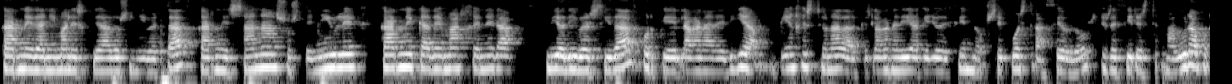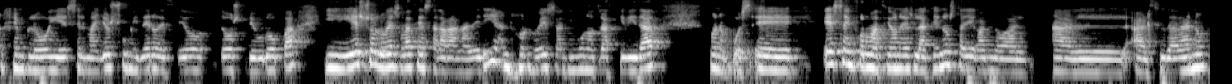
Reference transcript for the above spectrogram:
carne de animales criados en libertad, carne sana, sostenible, carne que además genera biodiversidad, porque la ganadería bien gestionada, que es la ganadería que yo defiendo, secuestra CO2, es decir, Extremadura, por ejemplo, hoy es el mayor sumidero de CO2 de Europa y eso lo es gracias a la ganadería, no lo es a ninguna otra actividad. Bueno, pues eh, esa información es la que no está llegando al, ciudadano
